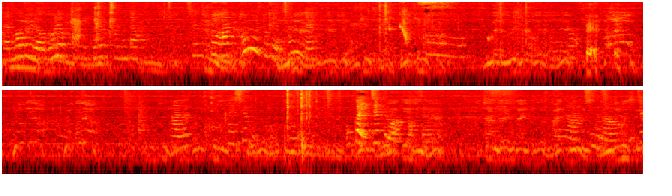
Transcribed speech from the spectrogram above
잘 먹으려고 노력, 노력 나는 한 시간 오빠 이제 들어왔거든. 아, 아침에 나와. 이제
